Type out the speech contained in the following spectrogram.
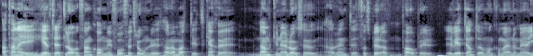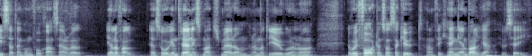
att han är i helt rätt lag för han kommer ju få förtroende. Hade han varit i ett kanske namnkunnigare lag så hade han inte fått spela powerplay. Det vet jag inte om han kommer ännu men jag gissar att han kommer få chansen. I alla fall, jag såg en träningsmatch med dem när de mötte Djurgården och det var ju farten som stack ut. Han fick hänga en balja i och för sig.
